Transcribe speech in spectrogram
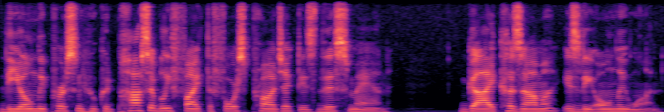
The only person who could possibly fight the Force Project is this man. Guy Kazama is the only one.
